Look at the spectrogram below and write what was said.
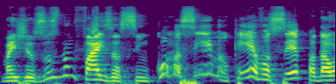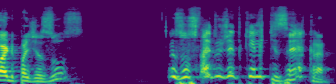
mas Jesus não faz assim. Como assim, irmão? Quem é você para dar ordem para Jesus? Jesus faz do jeito que ele quiser, cara.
